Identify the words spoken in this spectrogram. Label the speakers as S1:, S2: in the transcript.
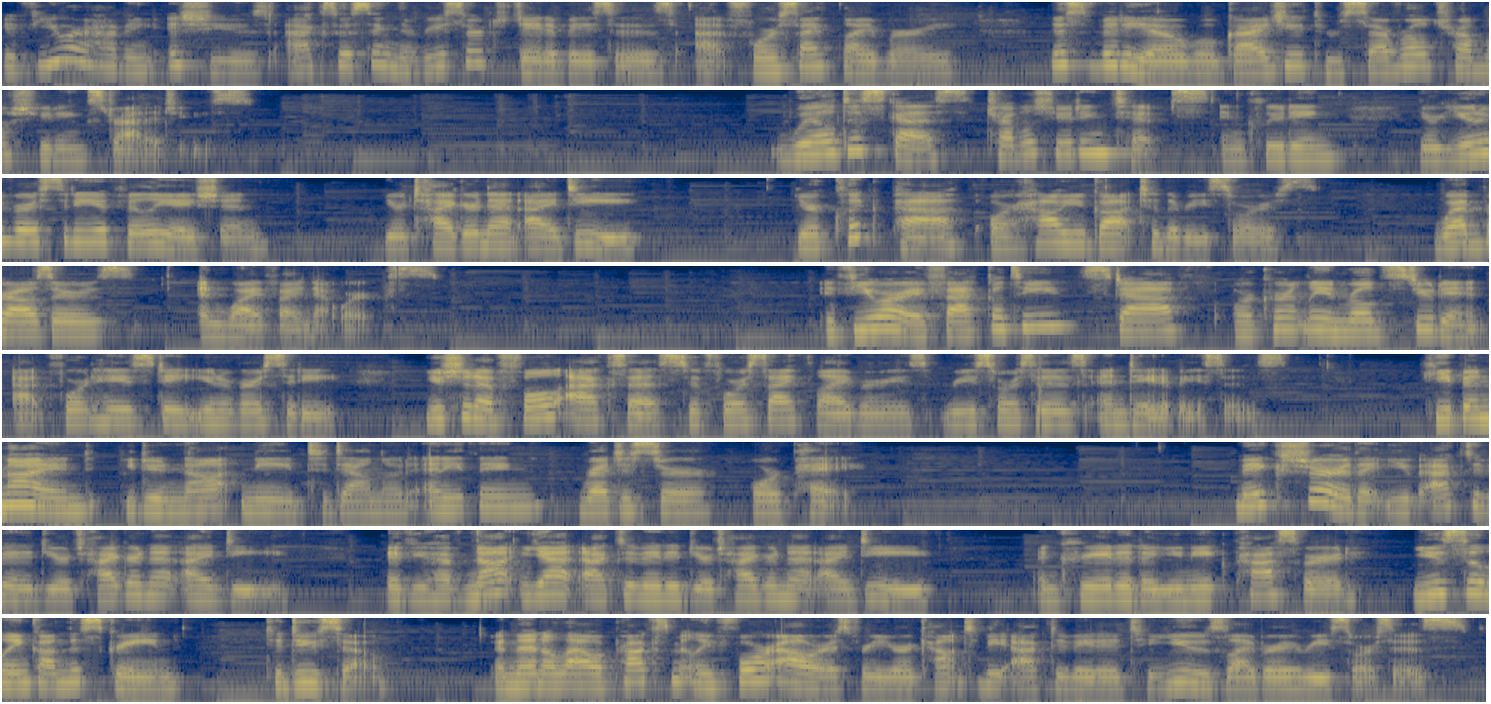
S1: If you are having issues accessing the research databases at Forsyth Library, this video will guide you through several troubleshooting strategies. We'll discuss troubleshooting tips including your university affiliation, your TigerNet ID, your click path or how you got to the resource, web browsers, and Wi-Fi networks. If you are a faculty, staff, or currently enrolled student at Fort Hays State University, you should have full access to Forsyth Library's resources and databases. Keep in mind, you do not need to download anything, register, or pay. Make sure that you've activated your TigerNet ID. If you have not yet activated your TigerNet ID and created a unique password, use the link on the screen to do so and then allow approximately four hours for your account to be activated to use library resources.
